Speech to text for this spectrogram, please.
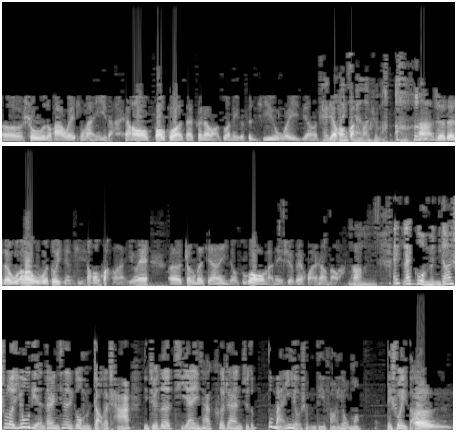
呃，收入的话我也挺满意的，然后包括在客栈网做那个分期，我已经提前还款了是吗？啊，对对对，我呃我都已经提前还款了，因为呃挣的钱已经足够我把那学费还上的了啊。嗯，哎，来给我们，你刚才说了优点，但是你现在给我们找个茬，你觉得体验一下客栈，你觉得不满意有什么地方？有吗？得说一个啊。嗯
